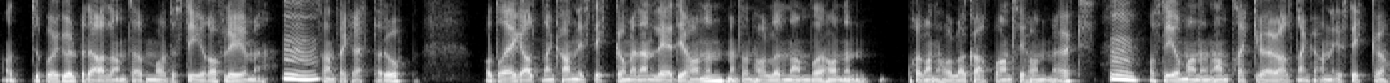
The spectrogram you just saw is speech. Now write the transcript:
og du bruker vel pedalene til å på en måte styre flyet med, så han fikk retta det opp. Og drar alt han kan i stikker med den ledige hånden, mens han holder den andre hånden prøver han å holde kaperen sin hånd med øks. Og styrmannen han trekker jo òg alt han kan i stikker.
